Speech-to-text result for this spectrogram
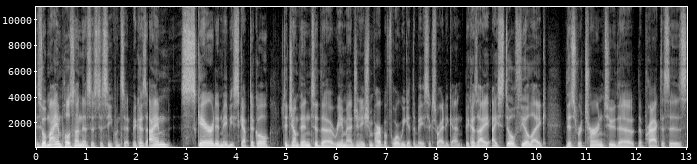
So, my impulse on this is to sequence it because I'm scared and maybe skeptical to jump into the reimagination part before we get the basics right again. Because I, I still feel like this return to the, the practices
